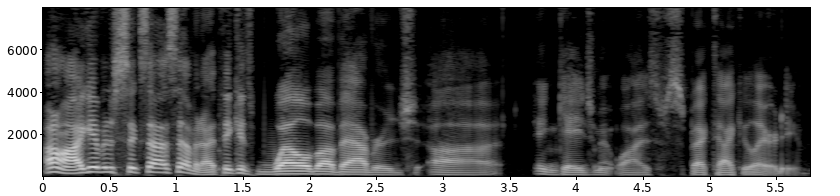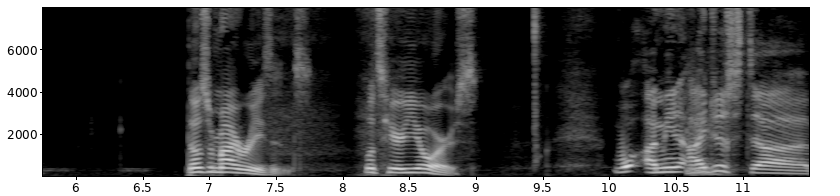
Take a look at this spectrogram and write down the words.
I don't know. I give it a six out of seven. I think it's well above average uh, engagement wise, spectacularity. Those are my reasons. Let's hear yours. Well, I mean, I just uh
